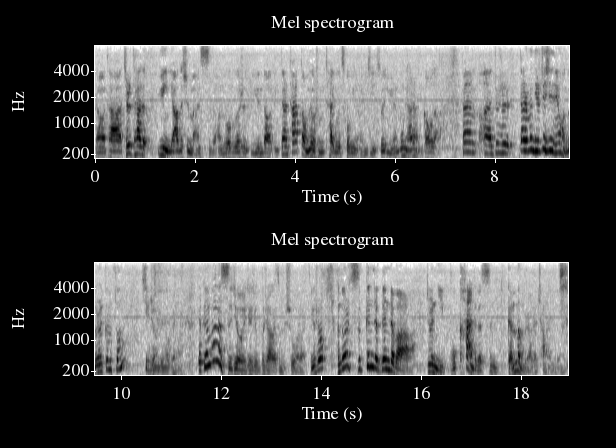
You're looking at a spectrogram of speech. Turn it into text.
然后他其实他的韵压的是蛮死的，很多歌是余韵到底，但是他倒没有什么太多凑韵痕迹，所以语言功力还是很高的。但呃就是，但是问题是这些年有很多人跟风写这种中国歌，这跟风的词就就就不知道怎么说了。比如说很多词跟着跟着吧，就是你不看这个词，你根本不知道在唱什么东西。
